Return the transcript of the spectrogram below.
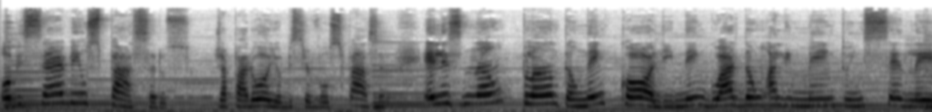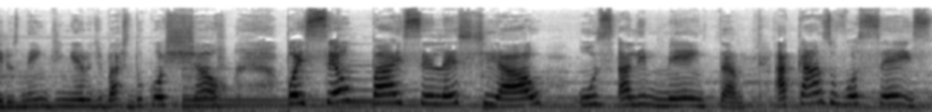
observem os pássaros já parou e observou os pássaros? Eles não plantam, nem colhem, nem guardam alimento em celeiros, nem dinheiro debaixo do colchão, pois seu Pai Celestial os alimenta. Acaso vocês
